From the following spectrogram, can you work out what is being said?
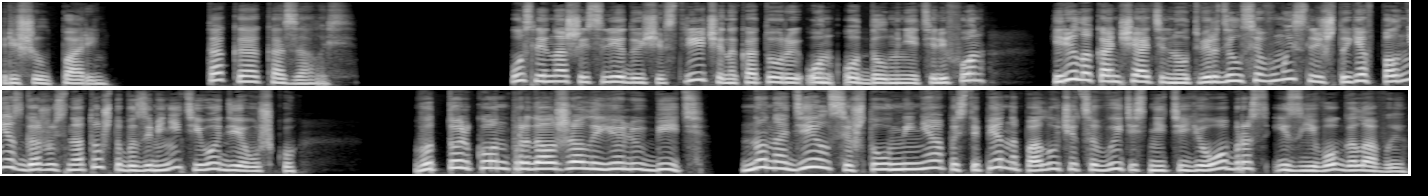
решил парень. Так и оказалось. После нашей следующей встречи, на которой он отдал мне телефон, Кирилл окончательно утвердился в мысли, что я вполне сгожусь на то, чтобы заменить его девушку. Вот только он продолжал ее любить, но надеялся, что у меня постепенно получится вытеснить ее образ из его головы.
